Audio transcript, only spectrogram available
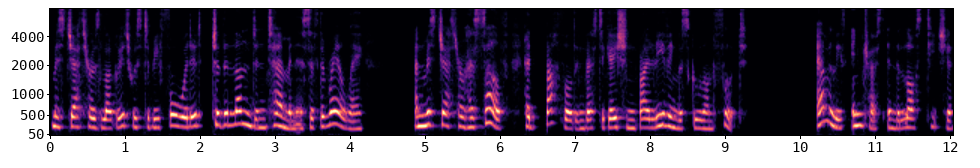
Miss Jethro's luggage was to be forwarded to the London terminus of the railway, and Miss Jethro herself had baffled investigation by leaving the school on foot. Emily's interest in the lost teacher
